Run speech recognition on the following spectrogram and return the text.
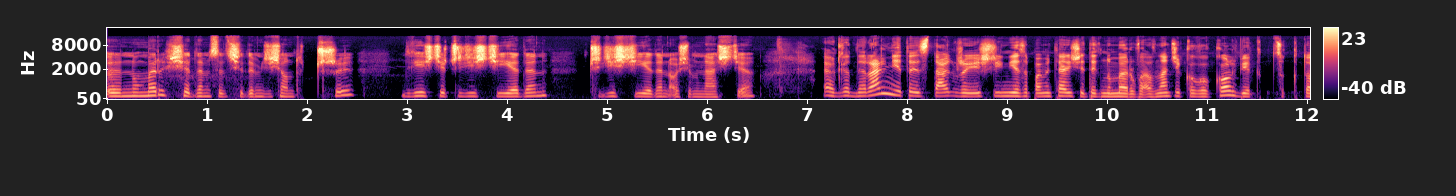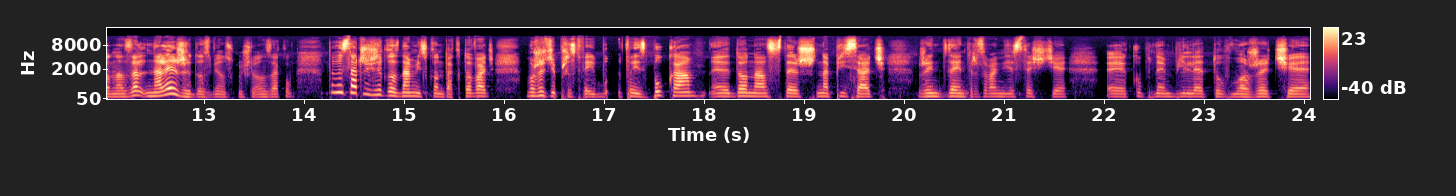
y, numer 773 231 31 18. A Generalnie to jest tak, że jeśli nie zapamiętaliście tych numerów, a znacie kogokolwiek, kto należy do Związku Ślązaków, to wystarczy się tylko z nami skontaktować. Możecie przez Facebooka e, do nas też napisać, że in- zainteresowani jesteście e, kupnem biletów. Możecie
